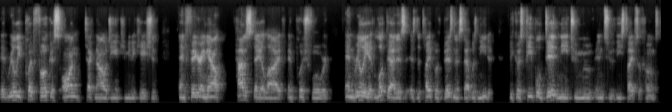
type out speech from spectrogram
it really put focus on technology and communication and figuring out how to stay alive and push forward. And really it looked at as, as the type of business that was needed because people did need to move into these types of homes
